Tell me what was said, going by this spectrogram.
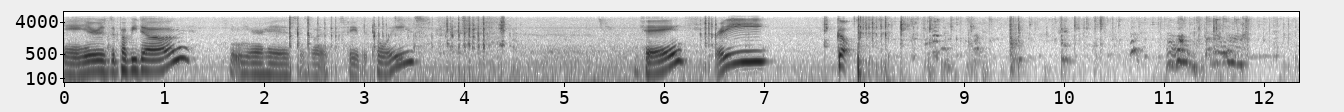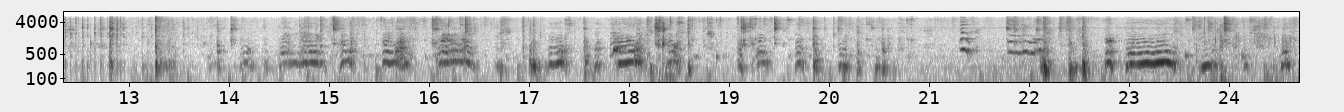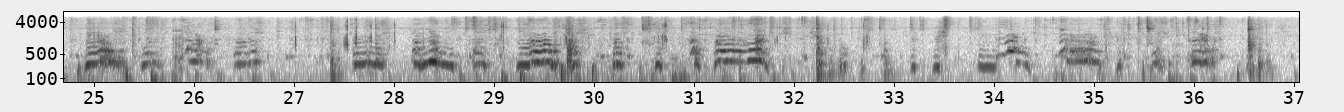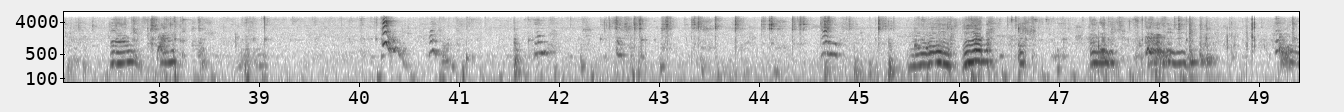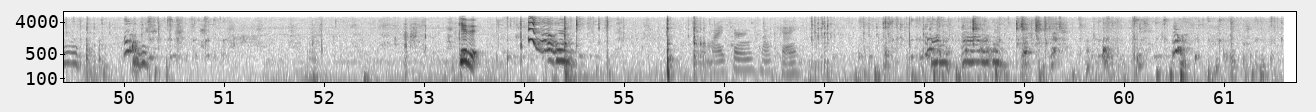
Okay, here's the puppy dog. And here his is one of his favorite toys. Okay, ready, go. Get it. My turn? Okay.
